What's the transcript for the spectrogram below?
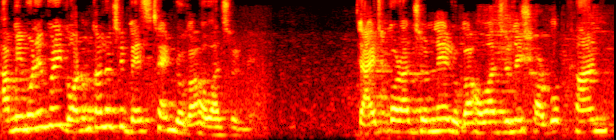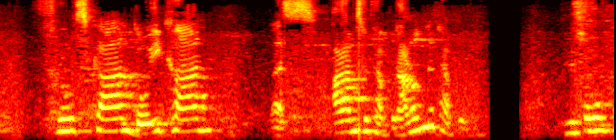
আমি মনে করি গরমকাল হচ্ছে বেস্ট টাইম রোগা হওয়ার জন্য। ডায়েট করার জন্য রোগা হওয়ার জন্য শরবত খান ফ্রুটস খান দই খান ব্যাস আরামসে থাকুন আনন্দে থাকুন। যে সমস্ত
